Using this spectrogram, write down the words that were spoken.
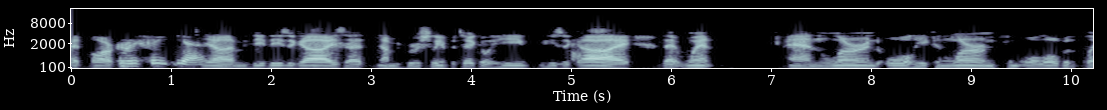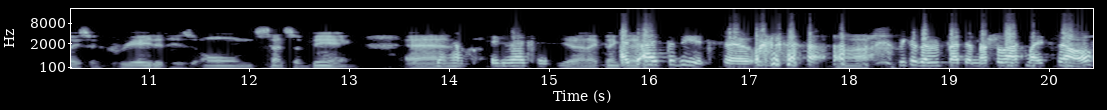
Ed Parker. Bruce Lee, yeah. Yeah, I mean, these are guys that, I mean, Bruce Lee in particular, he, he's a guy that went and learned all he can learn from all over the place and created his own sense of being. And, Yeah, exactly. yeah, and I think I, that, I study it, so Ah. because I'm a fat and martial art myself,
